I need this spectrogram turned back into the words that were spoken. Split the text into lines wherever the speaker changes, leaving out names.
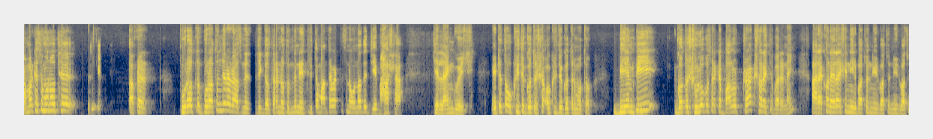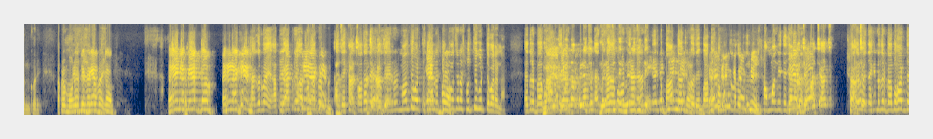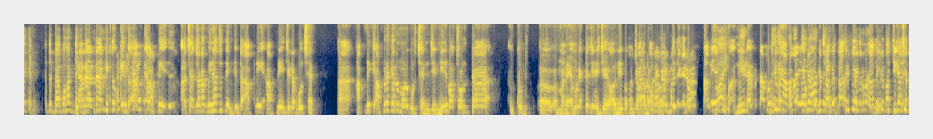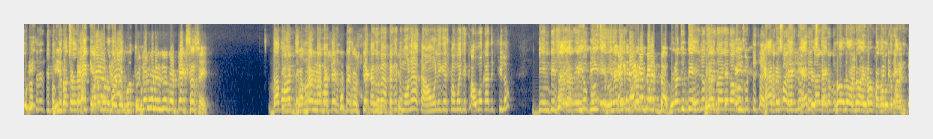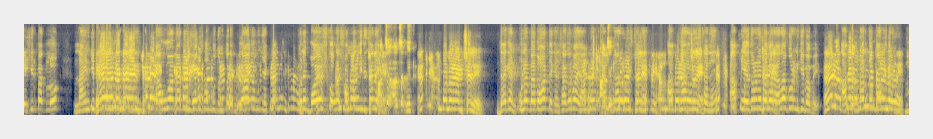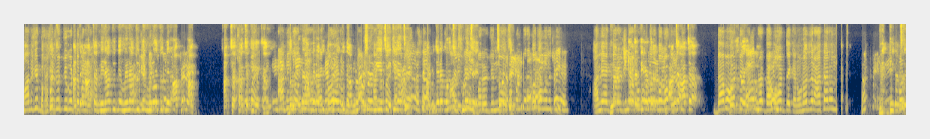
আমার কাছে মনে হচ্ছে আপনার পুরাতন পুরাতন যারা রাজনৈতিক দল তারা নতুনদের নেতৃত্ব মানতে পারতেছে না ওনাদের যে ভাষা যে ল্যাঙ্গুয়েজ এটা তো অকৃতজ্ঞতা অকৃতজ্ঞতার মতো বিএমপি গত ষোলো বছর একটা ভালো ট্রাক সরাইতে পারে নাই আর এখন এরা এসে নির্বাচন নির্বাচন নির্বাচন করে আপনার মনে আছে ভাই সাগর ভাই আপনি
আচ্ছা,
কথা
আচ্ছা,
দেখেন
আচ্ছা।
মানতে পারতেছে না, এরা
একদম।
সমালোচনা সহ্য করতে পারে না এদের ব্যবহার বাপ দাবি করে বাপের সম্মান দিতে
আচ্ছা আচ্ছা আচ্ছা।
সাগর
আচ্ছা।
ভাই দেখেন এদের ব্যবহার দেখেন এদের ব্যবহার দেখেন।
না না কিন্তু কিন্তু আপনি আপনি আচ্ছা জনাব কিন্তু আপনি আপনি যেটা বলছেন আহ, আপনি কি- আপনারা কেন মনে করছেন যে নির্বাচনটা খুব আহ, মানে এমন একটা জিনিস যে নির্বাচন চাওয়া অপরাধ?
আপনাদের
এটা কেন? আমি তাদেরকে
নির্বাচন-
জিজ্ঞাসা করি নির্বাচনটাকে কেন মনে করেন গুরুত্বপূর্ণ?
আছে।
ব্যবহার আপনার কাছে মনে আছে আওয়ামী লীগের সময় যে কাউয়া কাদের ছিল? বিএনপির। বেশিরভাগ লোক 90%
এরা
লোক
জায়গার
ওনাকে
ছেলে।
আচ্ছা আচ্ছা
দেখেন ওনার ব্যবহার দেখেন। সাগর ভাই আপনার
আচ্ছা।
আপনার অনুষ্ঠানে আপনার অনুষ্ঠানে আপনি এ ধরনের ব্যবহার আলাও করেন কীভাবে? আপনার তো মানুষের মানুষের ভাষা সহ্য করতে পারেন
আচ্ছা মিনাজুদ্দিন মিনাজুদ্দিন মিনাজুদ্দিন আপ- আচ্ছা আচ্ছা ঠিক আছে আমি
একবার-
মিনাজুদ্দিন
একবার-
মিনাজুদ্দিন আপনার নিয়েছি ঠিক আছে। আপনি যেটা বলছেন
কথা বলেছি। আমি
আচ্ছা আচ্ছা।
ব্যবহার দেখেন ওনার ব্যবহার দেখেন ওনাদের আচরণ
ঠিক আছে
